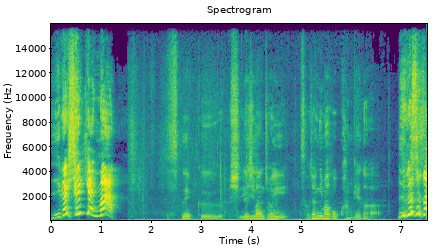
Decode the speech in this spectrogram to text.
내가 이 새끼야 임마! 선생님 그 실례지만 저희 서장님하고 관계가 너희 수장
